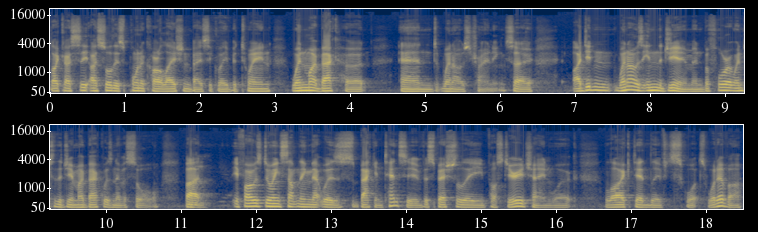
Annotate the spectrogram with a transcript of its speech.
like I see I saw this point of correlation basically between when my back hurt and when I was training. So I didn't when I was in the gym and before I went to the gym my back was never sore. But if I was doing something that was back intensive, especially posterior chain work like deadlifts, squats, whatever,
